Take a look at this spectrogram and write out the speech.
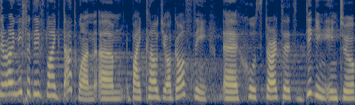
there are initiatives like that one um, by Claudio Agosti, uh, who started digging into uh,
